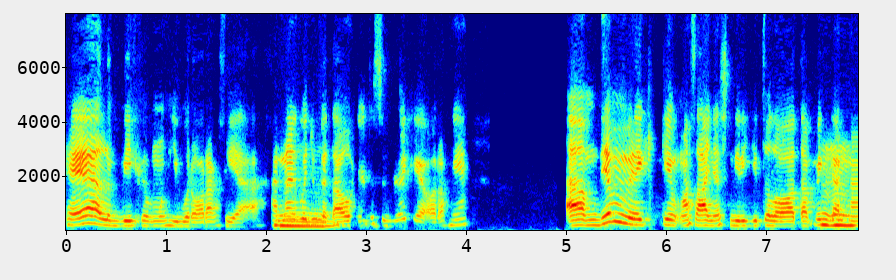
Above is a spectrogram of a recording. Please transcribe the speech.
kayak lebih ke menghibur orang sih ya. Karena gue juga Hmm. tahu dia tuh sebenarnya kayak orangnya em, dia memiliki masalahnya sendiri gitu loh tapi Mm-mm. karena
